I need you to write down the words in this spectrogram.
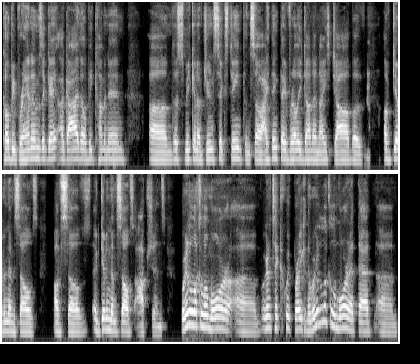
Kobe Branham's a, ga- a guy that'll be coming in um, this weekend of June 16th, and so I think they've really done a nice job of. Yeah of giving themselves of selves uh, giving themselves options. We're going to look a little more. Um, we're going to take a quick break, and then we're going to look a little more at that. Um,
